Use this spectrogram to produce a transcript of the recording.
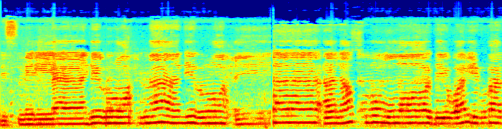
بسم الله الرحمن الرحيم. أنا نصر الله والفتح.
